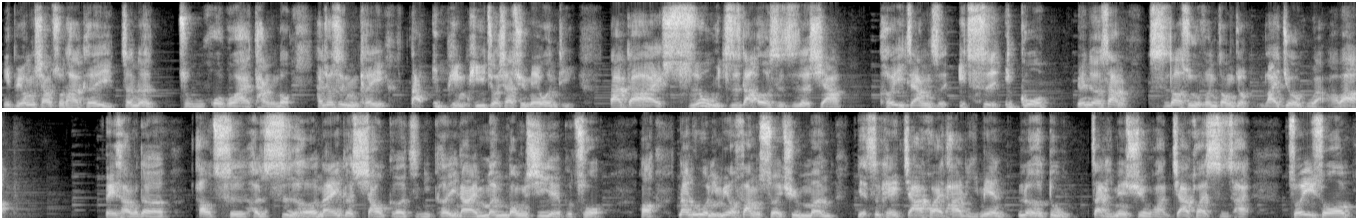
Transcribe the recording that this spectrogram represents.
你不用想说它可以真的煮火锅还烫肉，它就是你可以倒一瓶啤酒下去没问题，大概十五只到二十只的虾，可以这样子一次一锅，原则上十到十五分钟就来就骨了，好不好？非常的好吃，很适合那一个小格子，你可以拿来焖东西也不错。哦，那如果你没有放水去焖，也是可以加快它里面热度在里面循环，加快食材。所以说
